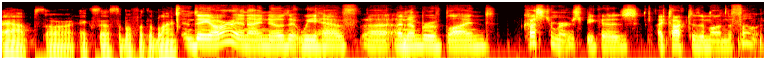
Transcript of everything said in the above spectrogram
apps are accessible for the blind? They are, and I know that we have uh, a number of blind customers because I talk to them on the phone.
